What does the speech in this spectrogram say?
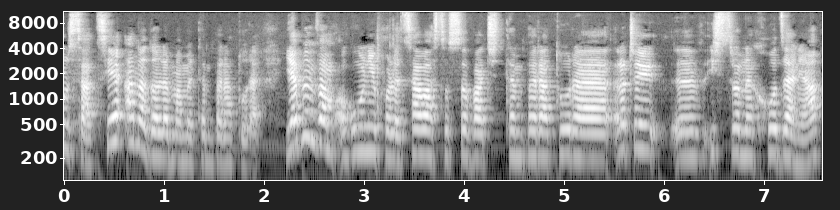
pulsację, a na dole mamy temperaturę. Ja bym Wam ogólnie polecała stosować temperaturę, raczej yy, iść w stronę chłodzenia,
